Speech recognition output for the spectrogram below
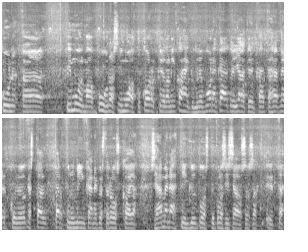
kun öö, imuilma on puhdas, imuakku korkealla, niin 20 vuoden käytön jälkeen tähän verkkoon ei oikeastaan tarttunut minkäännäköistä roskaa. Ja sehän me nähtiin kyllä tuosta tuolla sisäosassa, että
